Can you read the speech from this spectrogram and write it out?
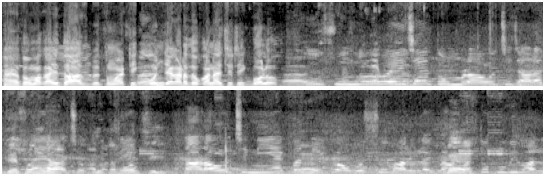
হ্যাঁ তোমার কাছে তো আসবে। তোমার ঠিক কোন জায়গাটা দোকান আছে ঠিক বলো। হ্যাঁ খুব সুন্দর হয়েছে তোমরা হচ্ছে যারা দীঘায় আছো আমি তো ঘুরতে, বলছি। তারাও হচ্ছে নিয়ে একবার হ্যাঁ। দেখবে অবশ্যই ভালো লাগবে। আমার তো খুবই ভালো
